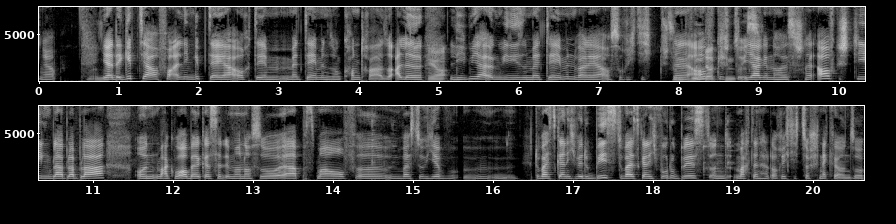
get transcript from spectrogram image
ja. Also, Ja, der gibt ja auch, vor allen Dingen gibt der ja auch dem Matt Damon so ein Kontra. Also alle ja. lieben ja irgendwie diesen Matt Damon, weil er ja auch so richtig schnell Wunderkind aufgestiegen ist. Ja, genau, ist schnell aufgestiegen, bla bla bla. Und Mark Wahlberg ist halt immer noch so, ja, pass mal auf, äh, weißt du hier, du weißt gar nicht, wer du bist, du weißt gar nicht, wo du bist und macht dann halt auch richtig zur Schnecke und so.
